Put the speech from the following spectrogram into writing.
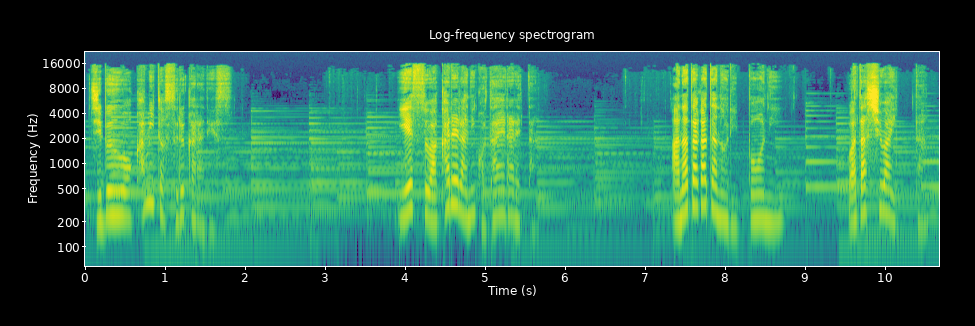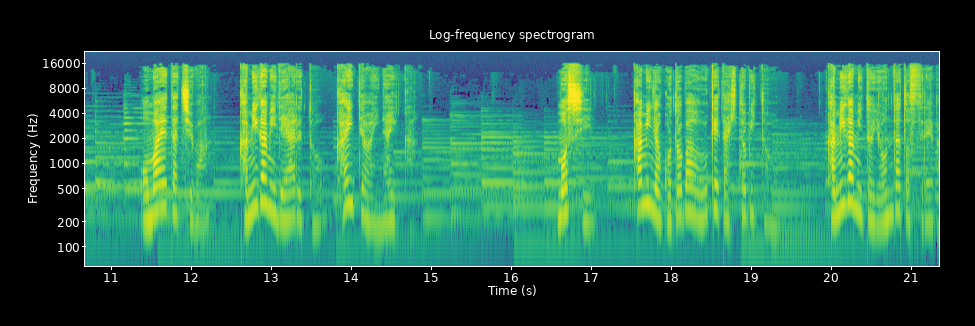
自分を神とするからです。イエスは彼らに答えられた。あなた方の立法に私は言った。お前たちは神々であると書いてはいないか。もし神の言葉を受けた人々を神々と呼んだとすれば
